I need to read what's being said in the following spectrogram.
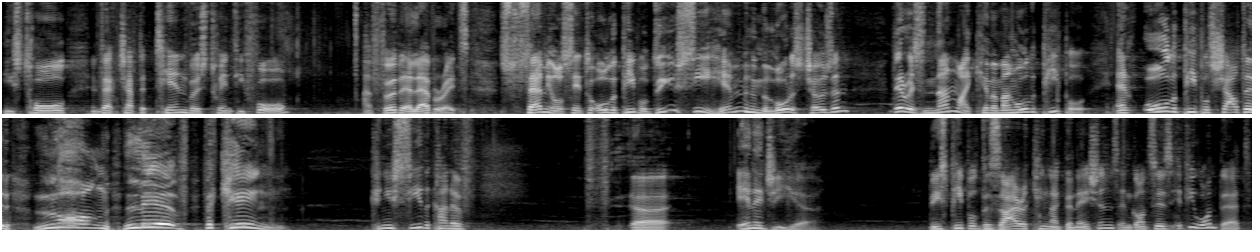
he's tall. In fact, chapter 10, verse 24 and further elaborates. Samuel said to all the people, Do you see him whom the Lord has chosen? There is none like him among all the people. And all the people shouted, Long live the king! Can you see the kind of uh, energy here? These people desire a king like the nations, and God says, If you want that,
